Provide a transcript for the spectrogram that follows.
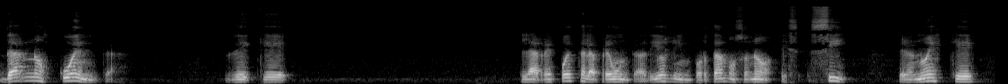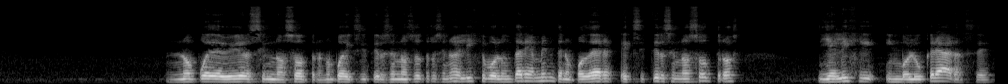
darnos cuenta de que la respuesta a la pregunta, ¿a Dios le importamos o no? es sí, pero no es que no puede vivir sin nosotros, no puede existir sin nosotros, sino elige voluntariamente no poder existir sin nosotros y elige involucrarse,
